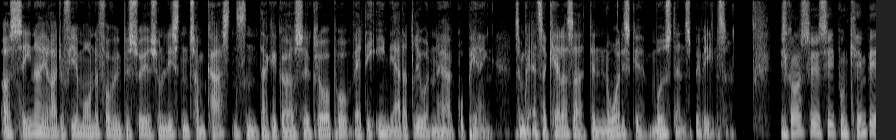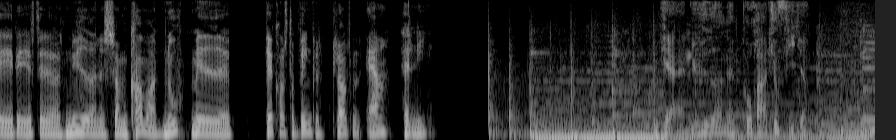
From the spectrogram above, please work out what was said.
Og senere i Radio 4 morgen, der får vi besøg af journalisten Tom Carstensen, der kan gøre os uh, klogere på, hvad det egentlig er, der driver den her gruppering, som altså kalder sig den nordiske modstandsbevægelse. Vi skal også uh, se på en kæmpe abe efter nyhederne, som kommer nu med uh, Per Kolstrup Winkel. Klokken er halv ni. Her er nyhederne på Radio 4.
